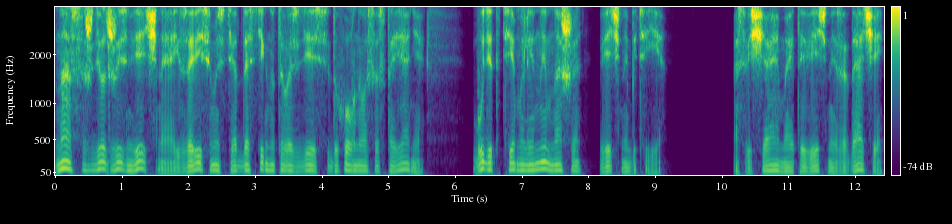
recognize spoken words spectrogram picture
Нас ждет жизнь вечная, и в зависимости от достигнутого здесь духовного состояния будет тем или иным наше вечное бытие. Освещаемое этой вечной задачей,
